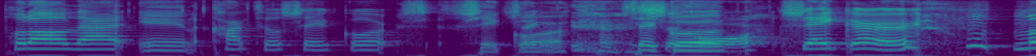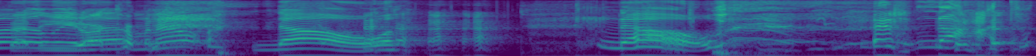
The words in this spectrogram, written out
put all that in a cocktail shaker, sh- shaker, shaker, shaker. That New York coming out? No, no, it's not.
